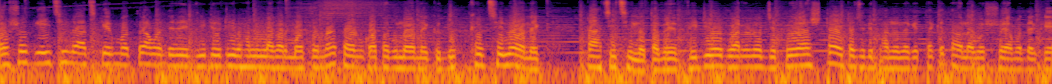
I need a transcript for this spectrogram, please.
দর্শক, এই ছিল আজকের মতো। আমাদের এই ভিডিওটি ভালো লাগার মতো না, কারণ কথাগুলো অনেক দুঃখের ছিল, অনেক টাচি ছিল। তবে ভিডিও বানানোর যে প্রয়াসটা, এটা যদি ভালো লাগে থাকে, তাহলে অবশ্যই আমাদেরকে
